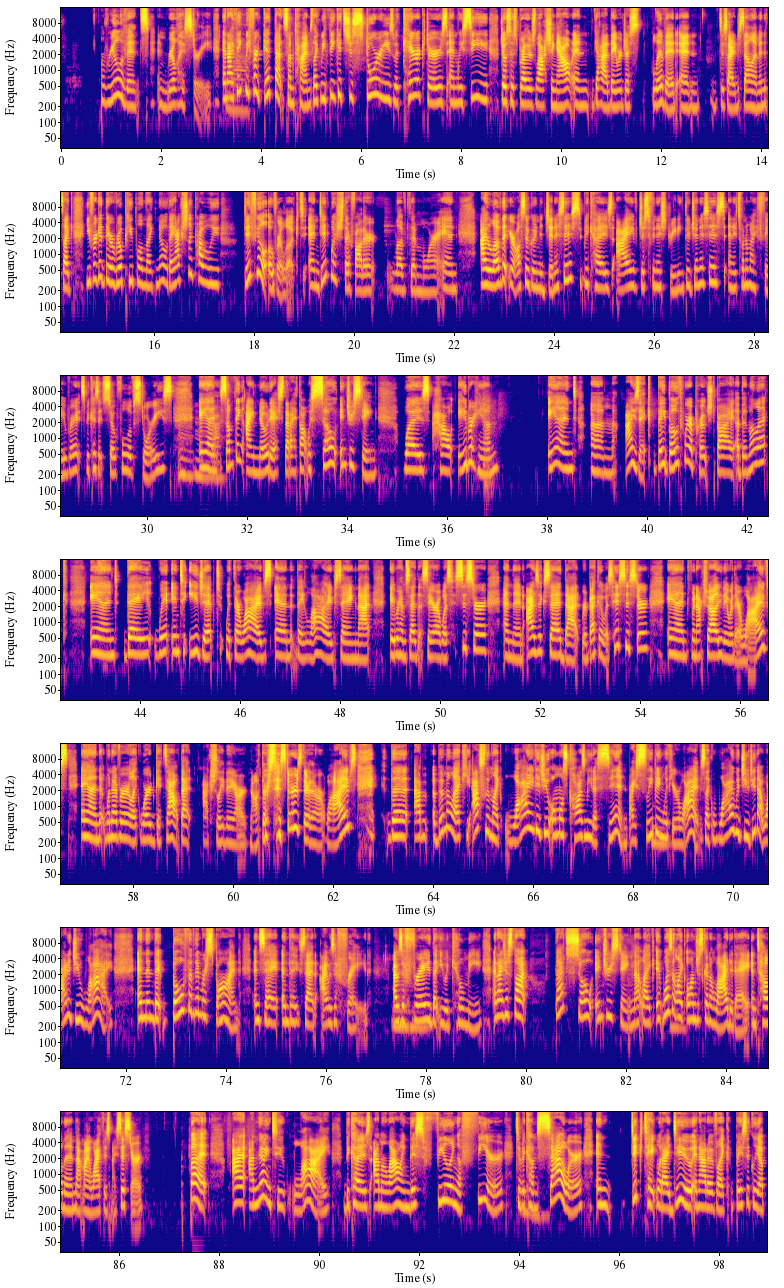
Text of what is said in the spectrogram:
real events and real history. And yeah. I think we forget that sometimes. Like we think it's just stories with characters and we see Joseph's brothers lashing out and yeah, they were just livid and decided to sell him. And it's like you forget they were real people and like no, they actually probably did feel overlooked and did wish their father loved them more. And I love that you're also going to Genesis because I've just finished reading through Genesis and it's one of my favorites because it's so full of stories. Mm-hmm, and yeah. something I noticed that I thought was so interesting was how Abraham and um, Isaac, they both were approached by Abimelech and they went into Egypt with their wives and they lied, saying that Abraham said that Sarah was his sister, and then Isaac said that Rebecca was his sister, and when actuality they were their wives. And whenever like word gets out that actually they are not their sisters, they're their wives. The Ab- Abimelech, he asked them like, "Why did you almost cause me to sin by sleeping mm. with your wives? Like, why would you do that? Why did you lie?" And then they both of them respond and say, and they said, "I was afraid. I was mm. afraid that you would kill me." And I just thought, that's so interesting that like it wasn't like, "Oh, I'm just going to lie today and tell them that my wife is my sister." But I, I'm going to lie because I'm allowing this feeling of fear to become mm. sour and dictate what I do. And out of like basically a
